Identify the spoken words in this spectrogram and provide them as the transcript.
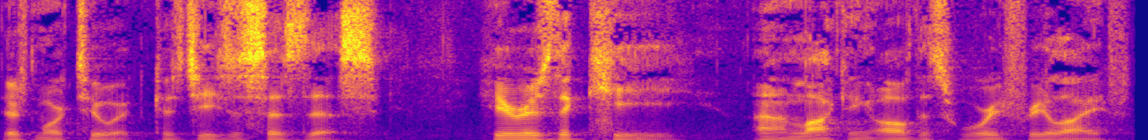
There's more to it because Jesus says this here is the key on unlocking all this worry free life.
